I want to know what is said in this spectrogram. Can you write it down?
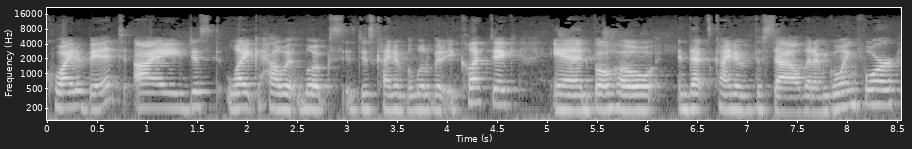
quite a bit. I just like how it looks. It's just kind of a little bit eclectic and boho, and that's kind of the style that I'm going for.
